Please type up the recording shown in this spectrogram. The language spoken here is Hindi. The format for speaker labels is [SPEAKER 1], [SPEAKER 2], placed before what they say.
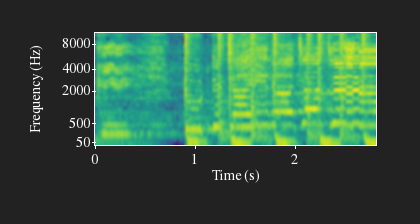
[SPEAKER 1] की।
[SPEAKER 2] टूट जाए राजा जी।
